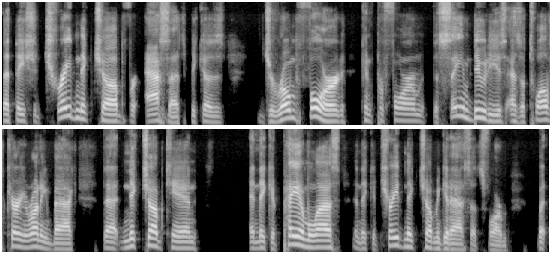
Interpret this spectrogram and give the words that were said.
that they should trade Nick Chubb for assets because Jerome Ford can perform the same duties as a 12 carry running back that Nick Chubb can, and they could pay him less and they could trade Nick Chubb and get assets for him. But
